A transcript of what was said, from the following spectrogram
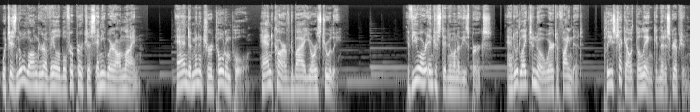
which is no longer available for purchase anywhere online, and a miniature totem pole, hand carved by yours truly. If you are interested in one of these perks and would like to know where to find it, please check out the link in the description.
